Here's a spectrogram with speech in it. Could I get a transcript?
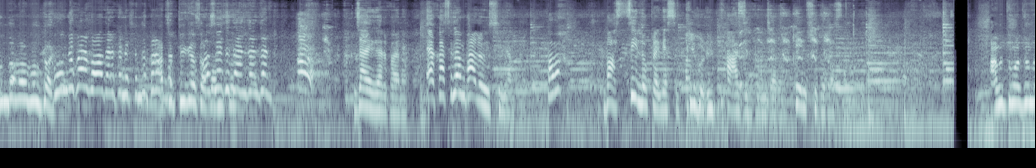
সুন্দরভাবে বলতে হয়। সুন্দর করে বলা দরকার নেই সুন্দর করে আচ্ছা, ঠিক আছে, যান যান যান। জায়গার পারে একা ছিলাম ভালোই ছিলাম। বাবা বাচ্চি লোকটা গেছে। কি করে? আজের দিন যাবে প্রেম শুরু করছে আমি তোমার জন্য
